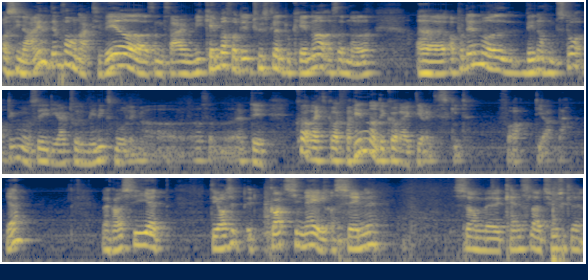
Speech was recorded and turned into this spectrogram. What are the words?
og sine egne, dem får hun aktiveret, og sådan sagt, vi kæmper for det Tyskland, du kender, og sådan noget. Øh, og på den måde vinder hun stort, det kan man jo se i de aktuelle meningsmålinger, og, og sådan noget, at det kører rigtig godt for hende, og det kører rigtig, rigtig skidt for de andre. Ja. Man kan også sige, at det er også et, et godt signal at sende som øh, kansler af Tyskland,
